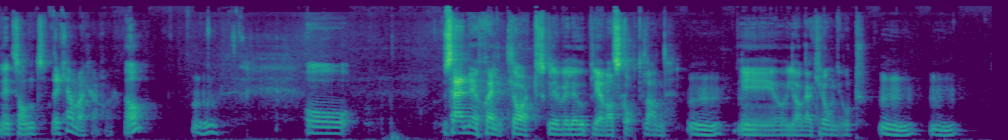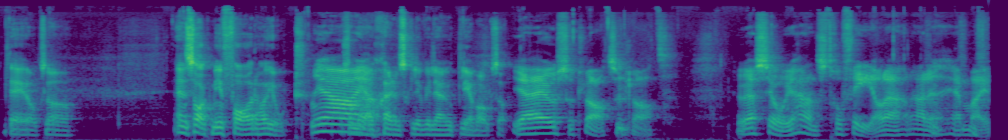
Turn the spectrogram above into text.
Lite sånt. Det kan man kanske. Ja. Mhm. Och sen är självklart skulle jag vilja uppleva Skottland Mm. i, och jaga kronhjort. Mm. Mm. Det är också en sak min far har gjort. Ja, som ja. jag själv skulle vilja uppleva också. Ja, jo, såklart, såklart. Jo, jag såg ju hans troféer där han hade hemma ju.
